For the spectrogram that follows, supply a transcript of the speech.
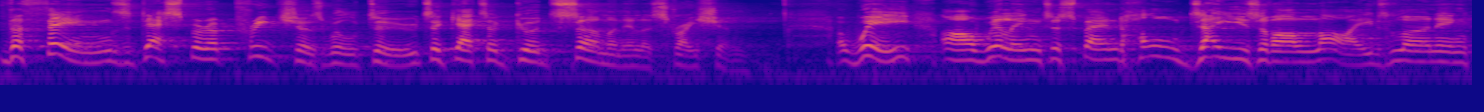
the things desperate preachers will do to get a good sermon illustration. We are willing to spend whole days of our lives learning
